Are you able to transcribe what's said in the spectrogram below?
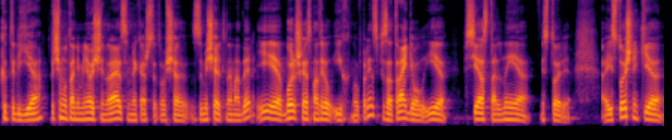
к ателье. Почему-то они мне очень нравятся, мне кажется, это вообще замечательная модель. И больше я смотрел их, но, в принципе, затрагивал и все остальные истории. А источники,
